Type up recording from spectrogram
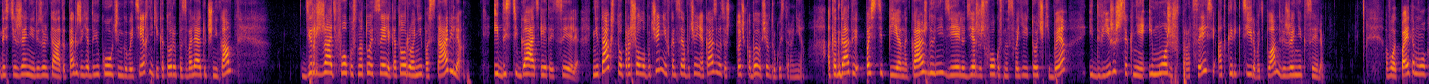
достижения результата. Также я даю коучинговые техники, которые позволяют ученикам держать фокус на той цели, которую они поставили, и достигать этой цели. Не так, что прошел обучение, и в конце обучения оказывается, что точка Б вообще в другой стороне. А когда ты постепенно, каждую неделю держишь фокус на своей точке Б и движешься к ней, и можешь в процессе откорректировать план движения к цели. Вот, поэтому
